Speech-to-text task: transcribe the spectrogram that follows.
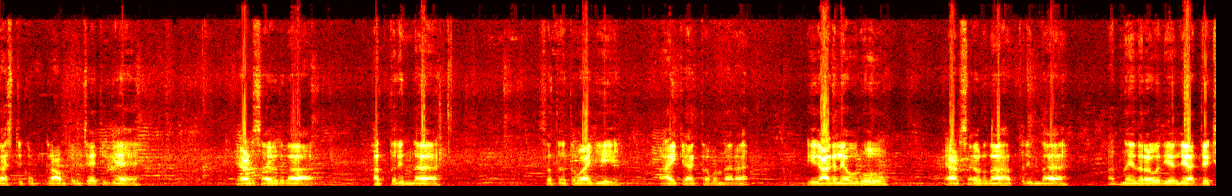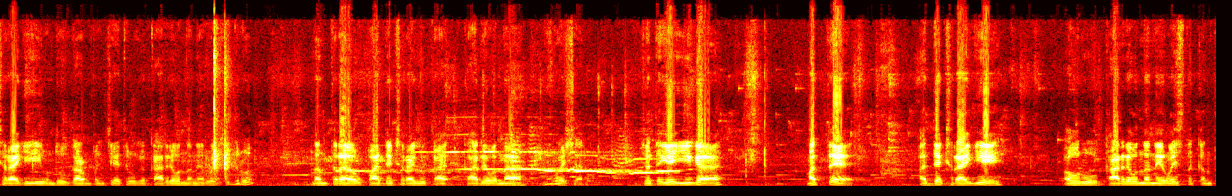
ದಾಸ್ತಿಕೊಪ್ಪ ಗ್ರಾಮ ಪಂಚಾಯತಿಗೆ ಎರಡು ಸಾವಿರದ ಹತ್ತರಿಂದ ಸತತವಾಗಿ ಆಯ್ಕೆ ಆಗ್ತಾ ಬಂದಾರ. ಈಗಾಗಲೇ ಅವರು ಎರಡು ಸಾವಿರದ ಹತ್ತರಿಂದ ಹದಿನೈದರ ಅವಧಿಯಲ್ಲಿ ಅಧ್ಯಕ್ಷರಾಗಿ ಒಂದು ಗ್ರಾಮ ಪಂಚಾಯತ್ ಒಳಗೆ ಕಾರ್ಯವನ್ನು ನಿರ್ವಹಿಸಿದರು. ನಂತರ ಉಪಾಧ್ಯಕ್ಷರಾಗಿ ಕಾರ್ಯವನ್ನು ನಿರ್ವಹಿಸ್ಯಾರ. ಜೊತೆಗೆ ಈಗ ಮತ್ತೆ ಅಧ್ಯಕ್ಷರಾಗಿ ಅವರು ಕಾರ್ಯವನ್ನು ನಿರ್ವಹಿಸ್ತಕ್ಕಂಥ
